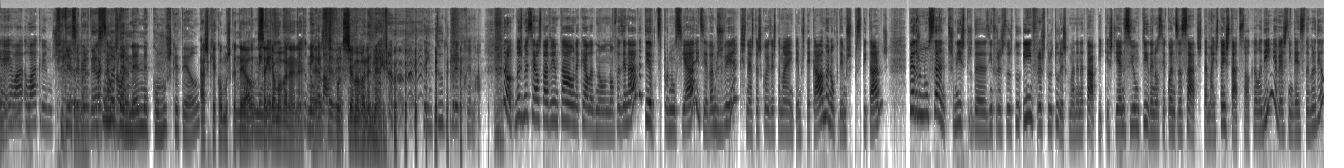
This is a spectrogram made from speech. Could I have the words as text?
é, é lá, lá queremos. Fiquei a saber dessa. Da- banana com moscatel. Acho que é com moscatel, Nem- nem sei que é uma tudo- banana. tem tudo Nem para É, porque se chama bananeiro. tem tudo para correr mal. Pronto, mas Marcelo estava então naquela de não, não fazer nada, teve de se pronunciar e dizer vamos ver, que nestas coisas também temos de ter calma, não podemos precipitar-nos. Pedro Nuno Santos, ministro das infraestrutu- infraestruturas que manda na TAP e que este ano se viu metido em não sei quantos assados, também tem estado só caladinho, a ver se ninguém se lembra dele.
